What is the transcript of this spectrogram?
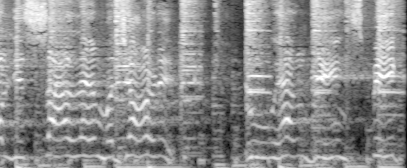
all you silent majority we haven't been speaking.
